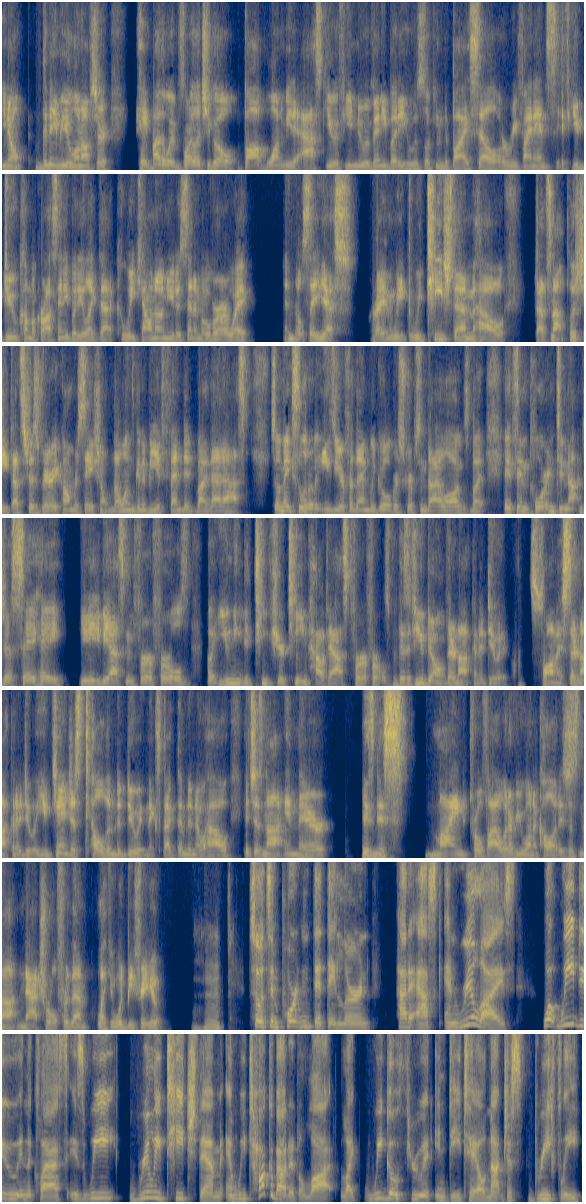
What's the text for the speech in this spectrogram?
you know, the name of your loan officer, Hey, by the way, before I let you go, Bob wanted me to ask you if you knew of anybody who was looking to buy, sell, or refinance. If you do come across anybody like that, could we count on you to send them over our way? And they'll say yes, right? And we we teach them how that's not pushy. That's just very conversational. No one's going to be offended by that ask. So it makes it a little bit easier for them. We go over scripts and dialogues, but it's important to not just say, hey, you need to be asking for referrals, but you need to teach your team how to ask for referrals because if you don't, they're not going to do it. Promise they're not going to do it. You can't just tell them to do it and expect them to know how. It's just not in their business mind profile, whatever you want to call it. It's just not natural for them like it would be for you. Mm-hmm. So it's important that they learn how to ask and realize what we do in the class is we really teach them and we talk about it a lot. Like we go through it in detail, not just briefly,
